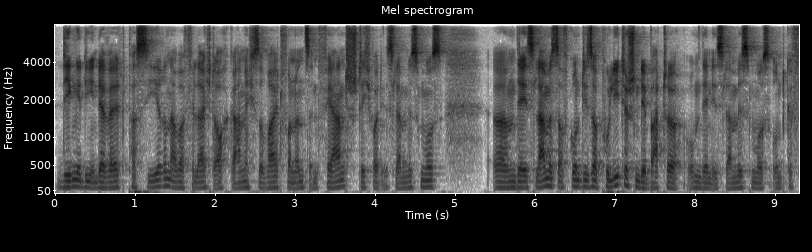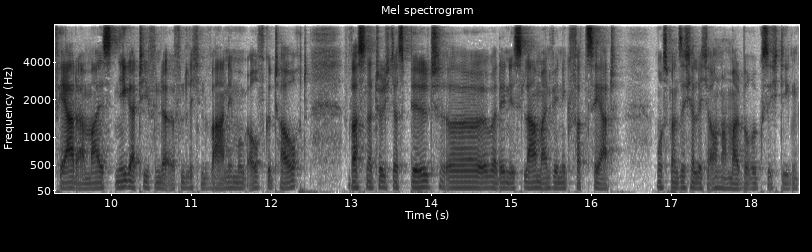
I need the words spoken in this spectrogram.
Dinge, die in der Welt passieren, aber vielleicht auch gar nicht so weit von uns entfernt, Stichwort Islamismus, ähm, der Islam ist aufgrund dieser politischen Debatte um den Islamismus und Gefährder meist negativ in der öffentlichen Wahrnehmung aufgetaucht, was natürlich das Bild äh, über den Islam ein wenig verzerrt muss man sicherlich auch nochmal berücksichtigen.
